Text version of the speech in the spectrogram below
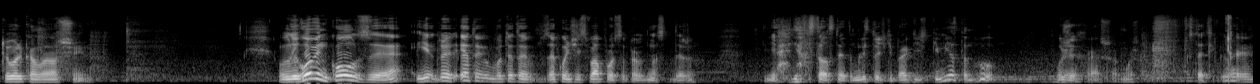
Только лашим. Лиговин колзе, это вот это закончились вопросы, правда, у нас даже не, не осталось на этом листочке практически места, но уже хорошо. Может, кстати говоря,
